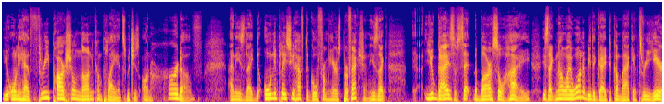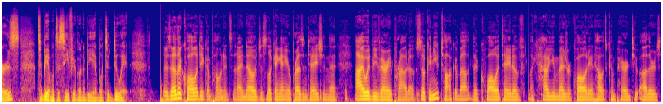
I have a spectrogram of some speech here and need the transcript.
you only had three partial non-compliance, which is unheard of. And he's like, the only place you have to go from here is perfection. He's like, you guys have set the bar so high. He's like, now I want to be the guy to come back in three years to be able to see if you're going to be able to do it. There's other quality components that I know just looking at your presentation that I would be very proud of. So can you talk about the qualitative, like how you measure quality and how it's compared to others,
